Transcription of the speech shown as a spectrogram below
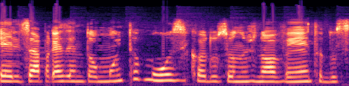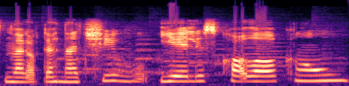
eles apresentam muita música dos anos 90, do cenário alternativo, e eles colocam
